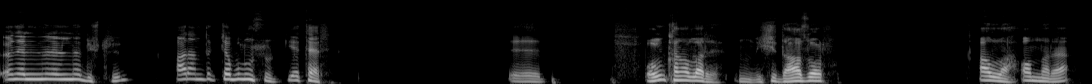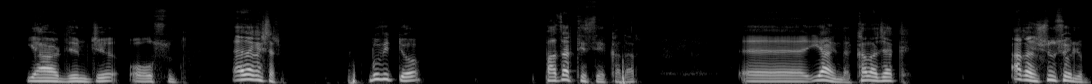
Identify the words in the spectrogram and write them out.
Önerilerine düşsün. Arandıkça bulunsun. Yeter. Eee oyun kanalları işi daha zor. Allah onlara yardımcı olsun. Evet arkadaşlar. Bu video pazartesiye kadar eee, yayında kalacak. Arkadaşlar şunu söyleyeyim.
